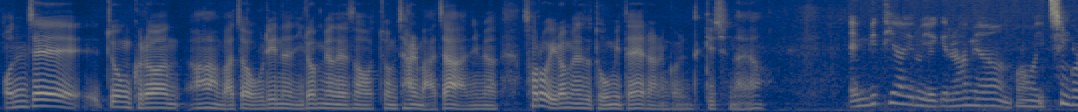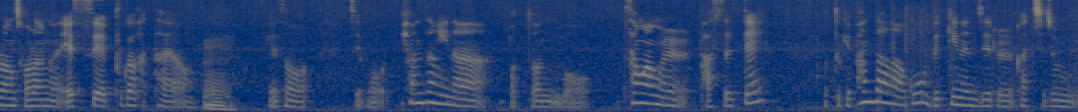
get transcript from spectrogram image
언제 좀 그런 아 맞아 우리는 이런 면에서 좀 잘 맞아 아니면 서로 이런 면에서 도움이 돼라는 걸 느끼시나요? MBTI로 얘기를 하면 어, 이 친구랑 저랑은 SF가 같아요. 음, 그래서 이제 뭐 현상이나 어떤 뭐 상황을 봤을 때 어떻게 판단하고 느끼는지를 같이 좀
